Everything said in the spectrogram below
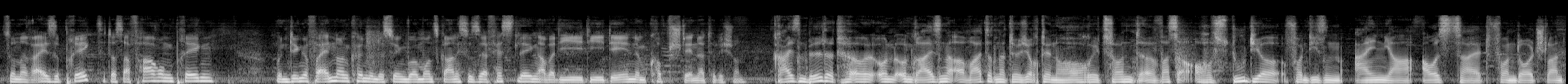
so eine Reise prägt, dass Erfahrungen prägen und Dinge verändern können. Und deswegen wollen wir uns gar nicht so sehr festlegen, aber die, die Ideen im Kopf stehen natürlich schon. Reisen bildet äh, und, und Reisen erweitert natürlich auch den Horizont. Äh, was erhoffst du dir von diesem ein Jahr Auszeit von Deutschland,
